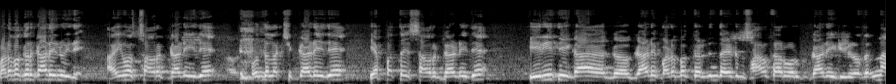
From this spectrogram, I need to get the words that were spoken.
ಬಡಬಗ್ಗರ ಗಾಡಿನೂ ಇದೆ. ಐವತ್ತು ಸಾವಿರ ಗಾಡಿ ಇದೆ, ಒಂದು ಲಕ್ಷ ಗಾಡಿ ಇದೆ, ಎಪ್ಪತ್ತೈದು ಸಾವಿರ ಗಾಡಿ ಇದೆ. ಈ ರೀತಿ ಗಾಡಿ ಬಡಬಗ್ಗರಿಂದ ಹಿಡಿದು ಸಾಹುಕಾರವರೆಗೂ ಗಾಡಿಗಳಿರೋದನ್ನ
